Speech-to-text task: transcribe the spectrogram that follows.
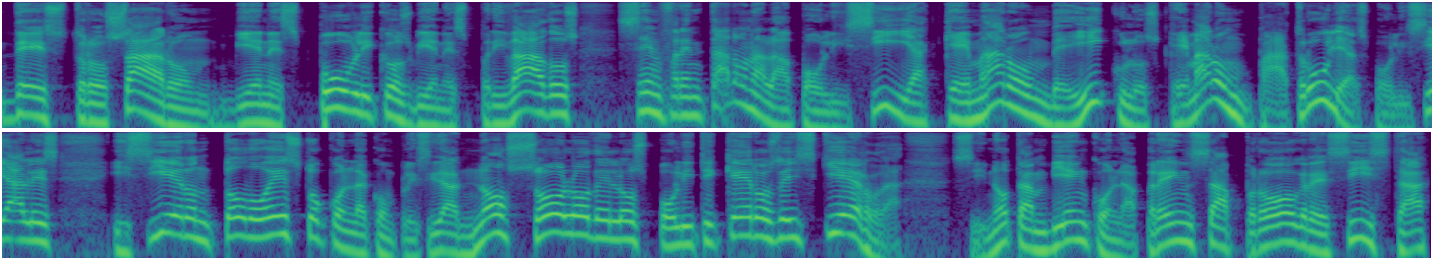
destrozaron bienes públicos, bienes privados, se enfrentaron a la policía, quemaron vehículos, quemaron patrullas policiales, hicieron todo esto con la complicidad no solo de los politiqueros de izquierda, sino también con la prensa progresista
